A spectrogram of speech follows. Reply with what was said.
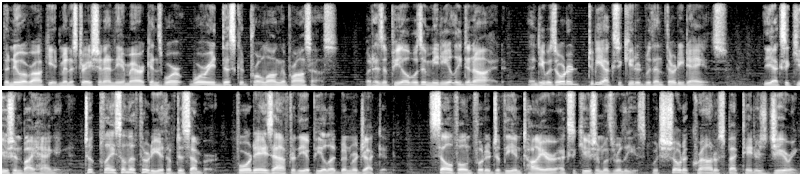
The new Iraqi administration and the Americans were worried this could prolong the process, but his appeal was immediately denied, and he was ordered to be executed within 30 days. The execution by hanging took place on the 30th of December, four days after the appeal had been rejected. Cell phone footage of the entire execution was released, which showed a crowd of spectators jeering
